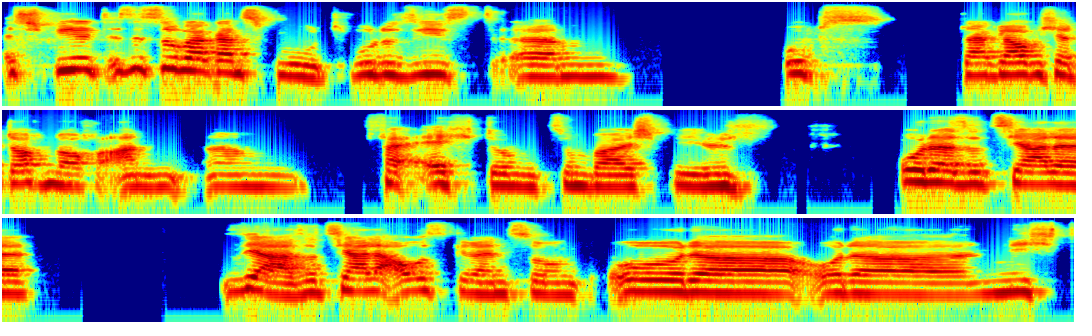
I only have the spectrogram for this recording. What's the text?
Es spielt, es ist sogar ganz gut, wo du siehst, ähm, ups, da glaube ich ja doch noch an ähm, Verächtung zum Beispiel oder soziale, ja, soziale Ausgrenzung oder, oder nicht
